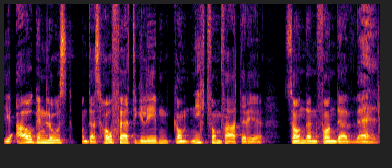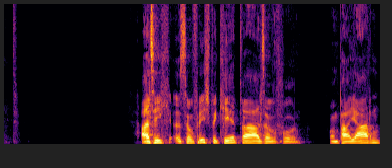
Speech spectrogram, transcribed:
die Augenlust und das hoffärtige Leben kommt nicht vom Vater her, sondern von der Welt. Als ich äh, so frisch bekehrt war, also vor, vor ein paar Jahren,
